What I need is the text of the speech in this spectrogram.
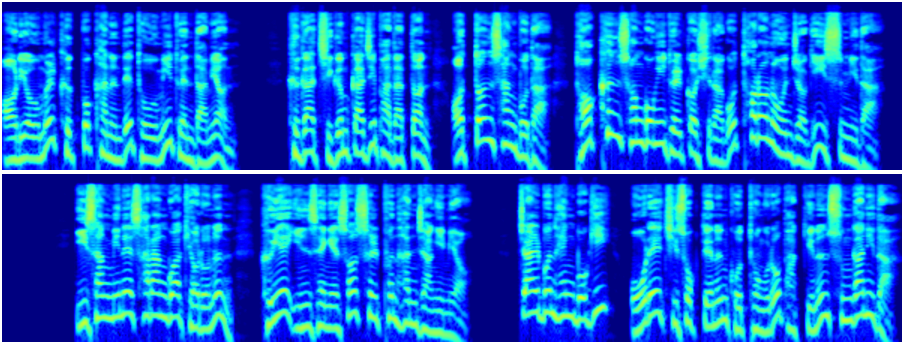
어려움을 극복하는 데 도움이 된다면 그가 지금까지 받았던 어떤 상보다 더 큰 성공이 될 것이라고 털어놓은 적이 있습니다. 이상민의 사랑과 결혼은 그의 인생에서 슬픈 한 장이며 짧은 행복이 오래 지속되는 고통으로 바뀌는 순간이다.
